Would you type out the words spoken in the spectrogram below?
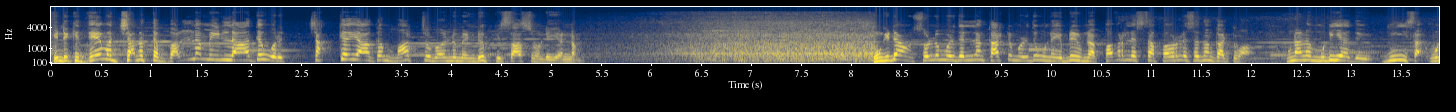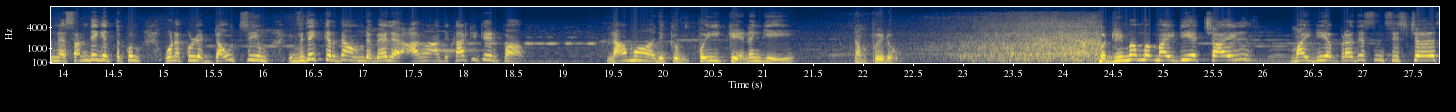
இன்றைக்கு தேவ ஜனத்தை வல்லமை இல்லாத ஒரு சக்கையாக மாற்ற வேண்டும் என்று பிசாசனுடைய எண்ணம். உங்ககிட்ட அவன் சொல்லும் பொழுதெல்லாம் காட்டும் பொழுது உன்னை எப்படி பவர்லெஸ்ஸா பவர்லெஸ்ஸா தான் காட்டுவான். உன்னால முடியாது. நீ ச- உன்னை சந்தேகத்துக்கும் உனக்குள்ள டவுட்ஸையும் விதைக்கிறது தான் அவனோட வேலை. அவன் அது காட்டிட்டே இருப்பான். நாமும் அதுக்கு பொய்க்கு இணங்கி நாம் போயிடுவோம் But remember, my dear child, my dear brothers and sisters,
